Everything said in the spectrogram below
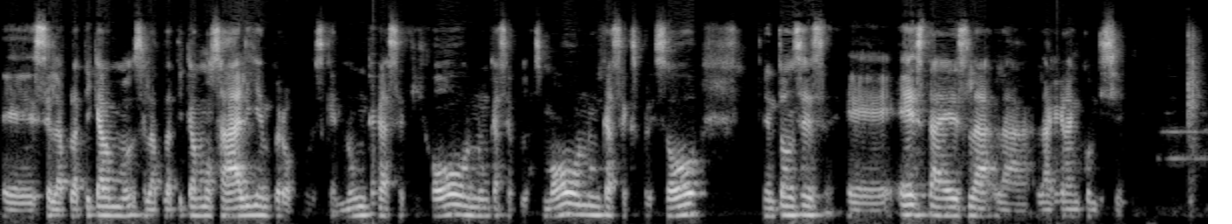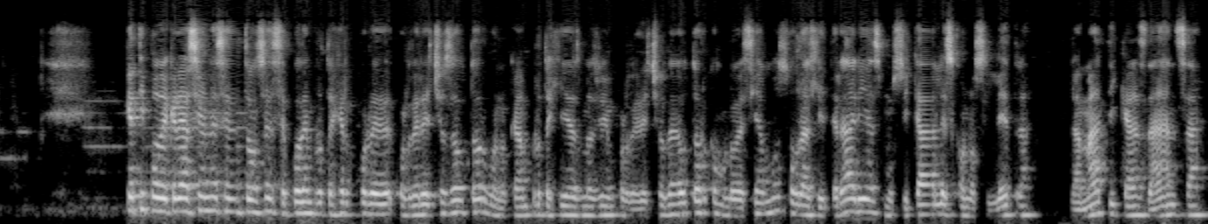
eh, se, la platicamos, se la platicamos a alguien, pero pues que nunca se fijó, nunca se plasmó, nunca se expresó. Entonces, eh, esta es la, gran condición. ¿Qué tipo de creaciones entonces se pueden proteger por, derechos de autor? Bueno, quedan protegidas más bien por derecho de autor, como lo decíamos, obras literarias, musicales con o sin letra, dramáticas, danza,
